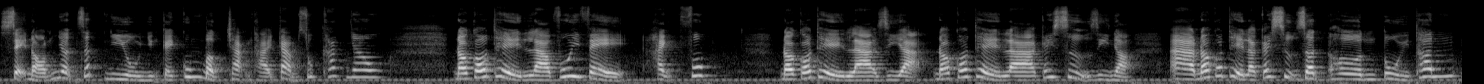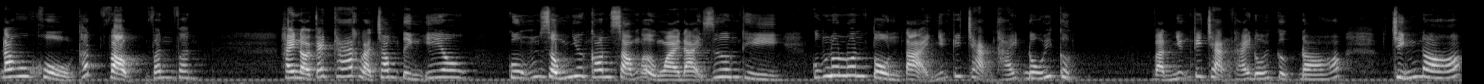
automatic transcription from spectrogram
sẽ đón nhận rất nhiều những cái cung bậc trạng thái cảm xúc khác nhau đó có thể là vui vẻ, hạnh phúc Đó có thể là gì ạ? À? Đó có thể là cái sự gì nhở? À đó có thể là cái sự giận hờn, tủi thân, đau khổ, thất vọng, vân vân. Hay nói cách khác là trong tình yêu cũng giống như con sóng ở ngoài đại dương thì cũng luôn luôn tồn tại những cái trạng thái đối cực. Và những cái trạng thái đối cực đó chính nó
